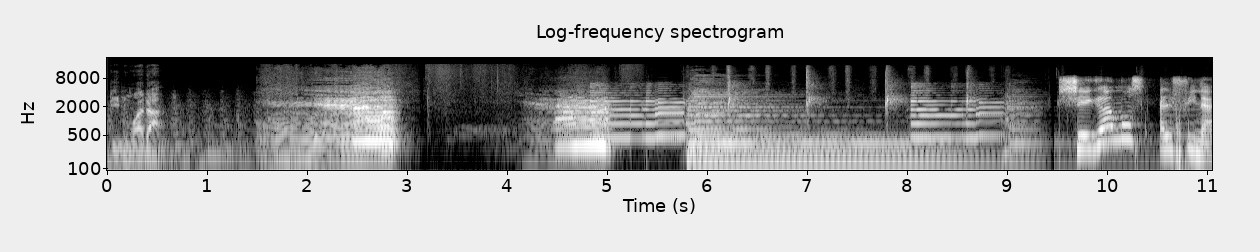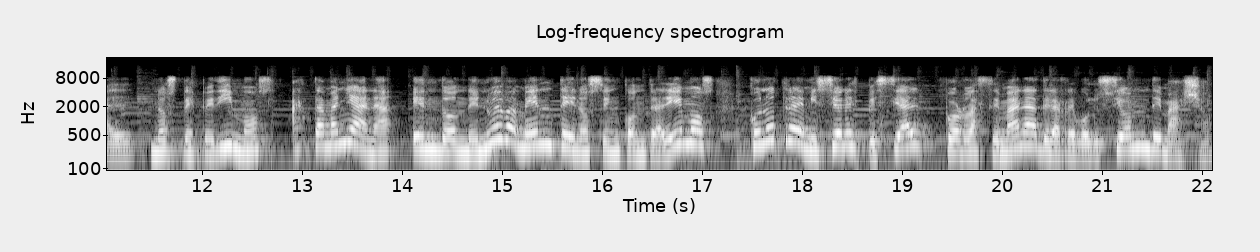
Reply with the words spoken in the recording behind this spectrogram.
Continuará. Llegamos al final. Nos despedimos hasta mañana, en donde nuevamente nos encontraremos con otra emisión especial por la Semana de la Revolución de Mayo.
